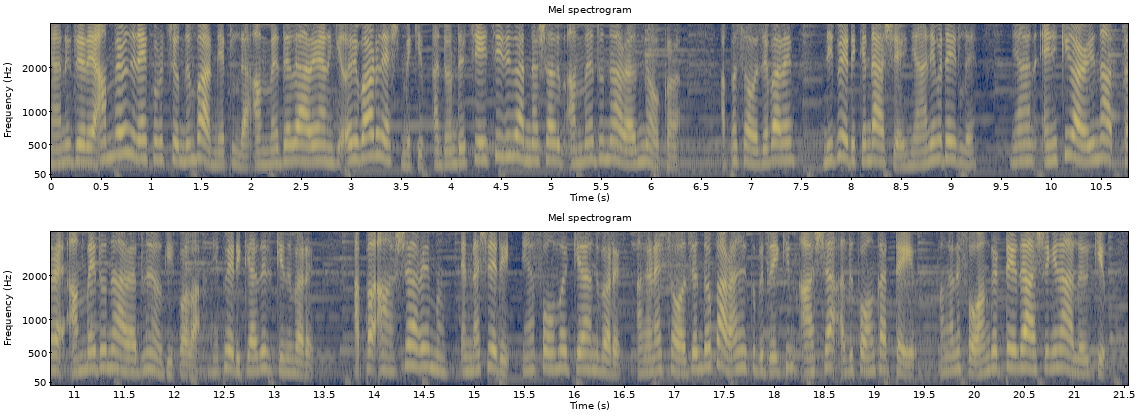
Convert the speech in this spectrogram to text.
ഞാൻ ഇതുവരെ അമ്മയോട് ഇതിനെ കുറിച്ചൊന്നും പറഞ്ഞിട്ടില്ല. അമ്മ ഇതെല്ലാം അറിയുകയാണെങ്കിൽ ഒരുപാട് വിഷമിക്കും. അതുകൊണ്ട് ചേച്ചി ഇത് കാരണവശാലും അമ്മ ഇതൊന്നും അറിയാതെ നോക്കണം. അപ്പൊ സോജ പറയും നീ പേടിക്കേണ്ട ആശയം ഞാനിവിടെ ഇല്ലേ? ഞാൻ എനിക്ക് കഴിയുന്ന അത്ര അമ്മ ഇതൊന്നും അറിയാതെ നോക്കിക്കോളാം. നീ പേടിക്കാതിരിക്കുന്നു പറയും. അപ്പൊ ആശ അറിയുമോ എന്നാ ശരി ഞാൻ ഫോൺ വെക്കാന്ന് പറയും. അങ്ങനെ സോജ എന്തോ പറയാൻ നിൽക്കുമ്പോഴത്തേക്കും ആശ അത് ഫോൺ കട്ട് ചെയ്യും. അങ്ങനെ ഫോൺ കട്ട് ചെയ്ത് ആശ ഇങ്ങനെ ആലോചിക്കും.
